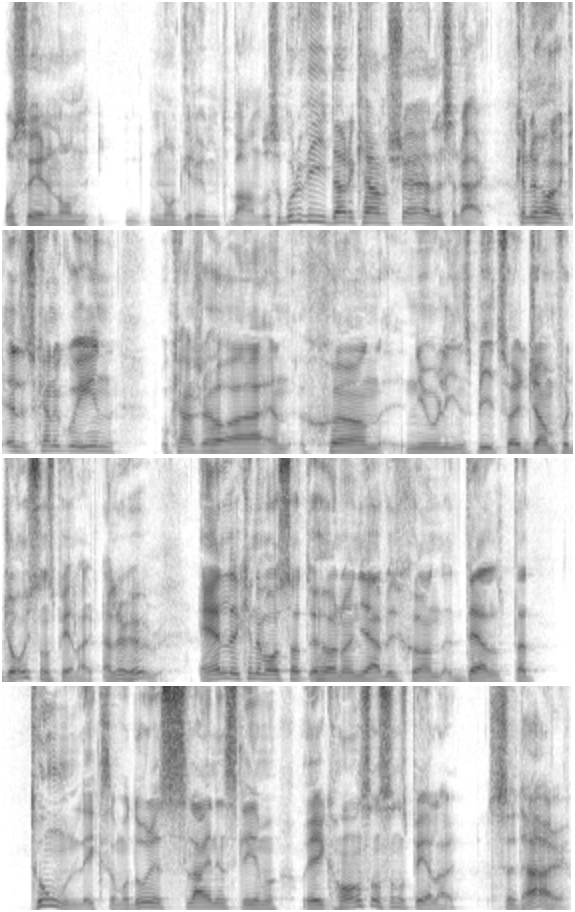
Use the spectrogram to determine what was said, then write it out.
Och så är det någon, något grymt band. Och så går du vidare kanske, eller sådär. Kan du höra, eller så kan du gå in och kanske höra en skön New Orleans-beat, så är det Jump for Joy som spelar. Eller hur? Eller kan det vara så att du hör någon jävligt skön delta-ton liksom, och då är det Sliding Slim och Erik Hansson som spelar. Sådär.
